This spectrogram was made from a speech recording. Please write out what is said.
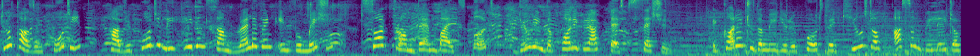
2014 have reportedly hidden some relevant information sought from them by experts during the polygraph test session. According to the media reports, the accused of Asan village of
